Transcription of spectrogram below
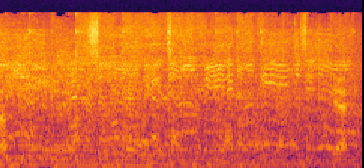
up. Yeah.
